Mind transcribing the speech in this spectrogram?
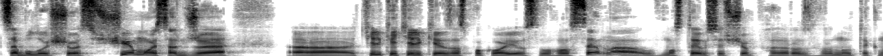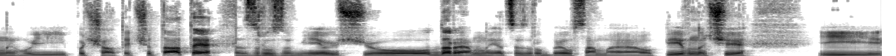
це було щось з чимось, адже. Е, Тільки-тільки заспокоїв свого сина, вмостився, щоб розгорнути книгу і почати читати. Зрозумів, що даремно я це зробив саме опівночі. І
